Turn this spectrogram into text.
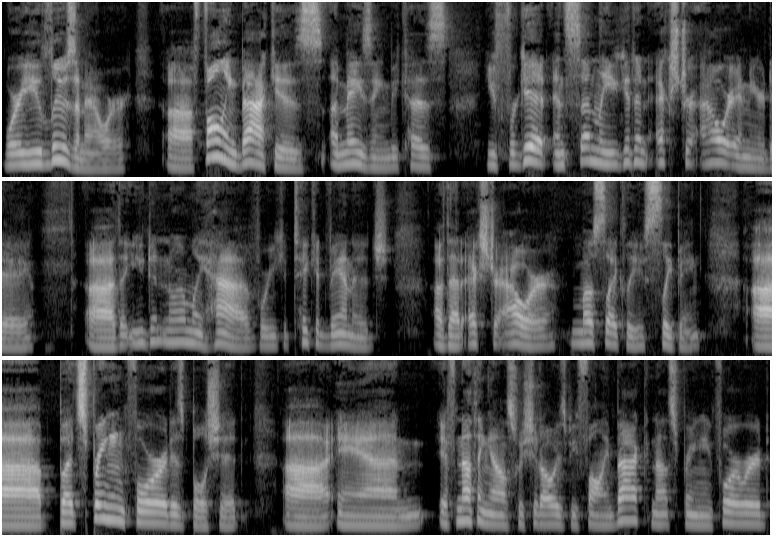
where you lose an hour. Uh, falling back is amazing because you forget and suddenly you get an extra hour in your day uh, that you didn't normally have, where you could take advantage of that extra hour, most likely sleeping. Uh, but springing forward is bullshit. Uh, and if nothing else, we should always be falling back, not springing forward,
